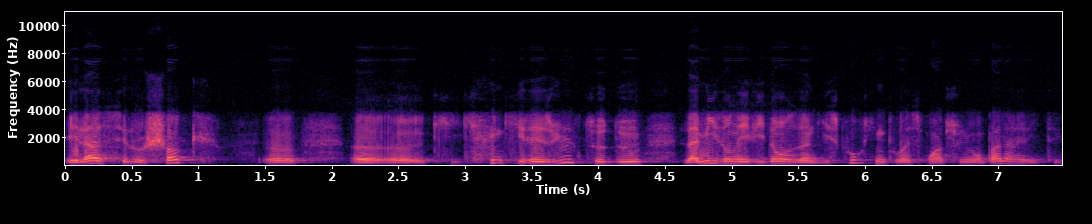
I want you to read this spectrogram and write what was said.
Et là, c'est le choc euh, euh, qui, résulte de la mise en évidence d'un discours qui ne correspond absolument pas à la réalité.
